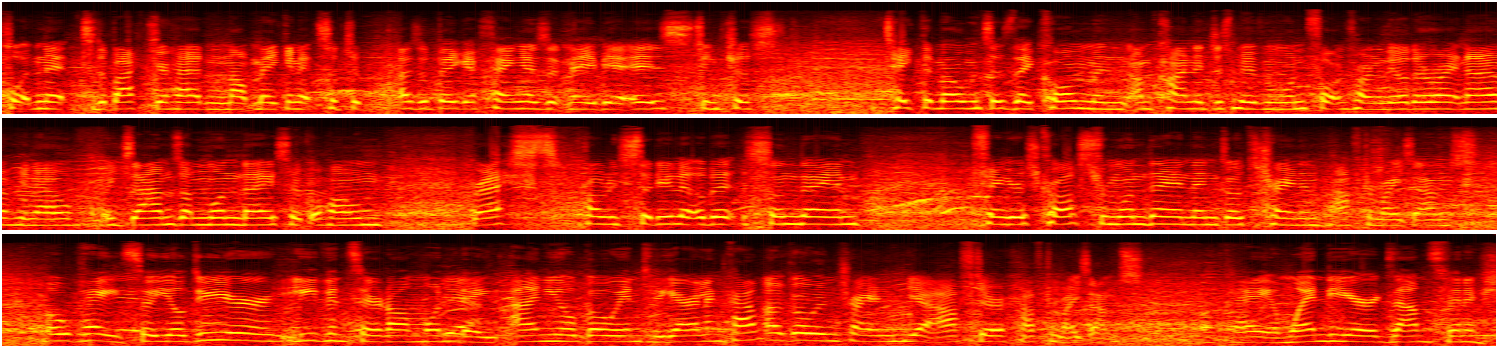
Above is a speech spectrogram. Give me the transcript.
putting it to the back of your head and not making it such a as a big a thing as it maybe it is. I think just take the moments as they come. And I'm kind of just moving one foot in front of the other right now. You know, exams on Monday, so go home, rest, probably study a little bit Sunday, and fingers crossed for Monday, and then go to training after my exams. Okay, so you'll do your leaving cert on Monday, Yeah. and you'll go into the Ireland camp. I'll go and train, yeah, after after my exams. Okay, and when do your exams finish?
